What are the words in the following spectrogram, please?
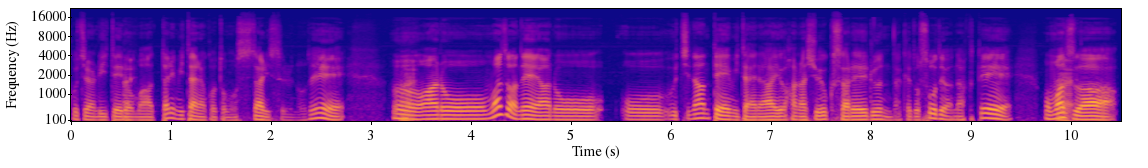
こちらのリテールを回ったりみたいなこともしたりするので、うんあのーまずはね、あのうちなんてみたいなああいう話をよくされるんだけどそうではなくてもうまずは、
